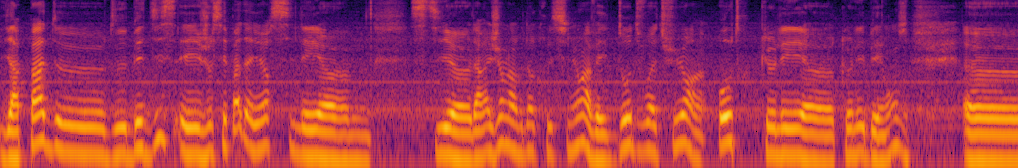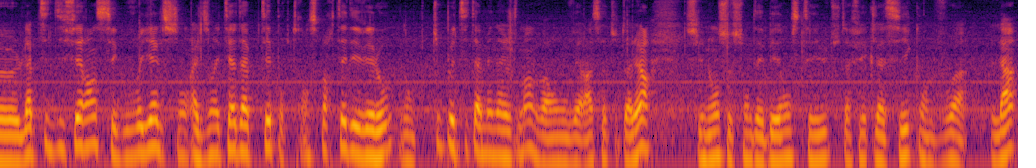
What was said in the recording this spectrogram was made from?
Il n'y a pas de, B10 et je ne sais pas d'ailleurs si la région Languedoc-Roussillon avait d'autres voitures autres que les, que les B11. Euh, la petite différence, c'est que vous voyez, elles, sont, elles ont été adaptées pour transporter des vélos. Donc tout petit aménagement, on verra ça tout à l'heure. Sinon, ce sont des B11 TU tout à fait classiques. On le voit là,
